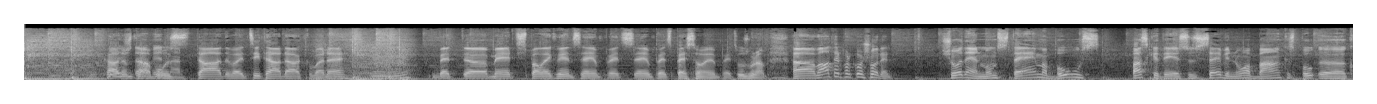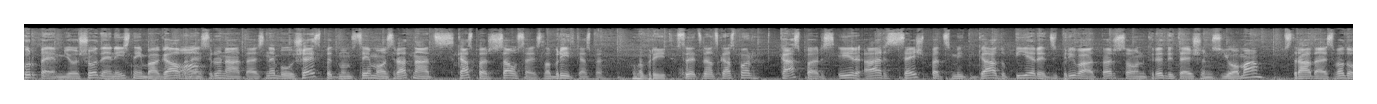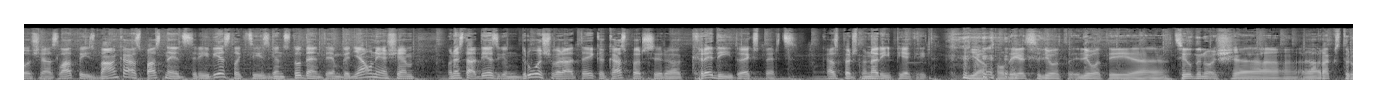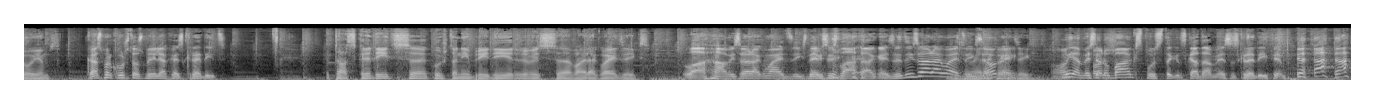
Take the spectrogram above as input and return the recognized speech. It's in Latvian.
Kādam tā tā būs vienmēr. Tāda vai citādāka, vai ne? Mm -hmm. Bet uh, mērķis paliek viens, ejam pēc, ejam pēc pesojiem, pēc uzvarām. Uh, Valter, par ko šodien? Šodien mums tēma būs paskaties uz sevi no bankas uh, kurpēm, jo šodien īstenībā galvenais runātājs nebūšu es, bet mums ciemos ir atnācis Kaspars Sausais. Labrīt, Kaspar! Labrīt! Sveicināts, Kaspar! Kaspars ir ar 16 gadu pieredzi privātu personu kreditēšanas jomā, strādājis vadošajās Latvijas bankās, pasniedzis arī vieslekcijas gan studentiem, gan jauniešiem. Un es tā diezgan droši varētu teikt, ka Kaspars ir uh, kredītu eksperts. Kaspars man arī piekrīt. Jā, paldies! ļoti ļoti uh, cildinošs uh, raksturojums. Kaspar, kurš tos mīļākais kredīts? Tas kredīts, uh, kurš tajā brīdī ir visvairāk vajadzīgs. Lā, visvairāk vajadzīgs, nevis vislātākais, bet visvairāk vajadzīgs. Visvairāk okay. vajadzīgs. Nu, jā, mēs jau no bankas puses tagad skatāmies uz kredītiem.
